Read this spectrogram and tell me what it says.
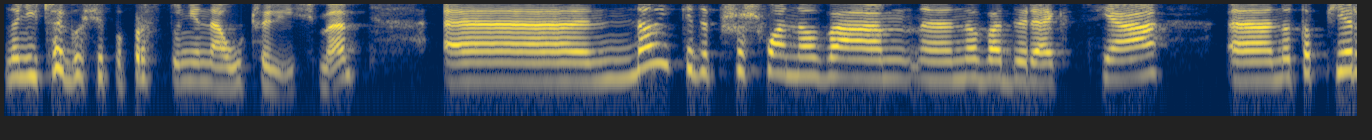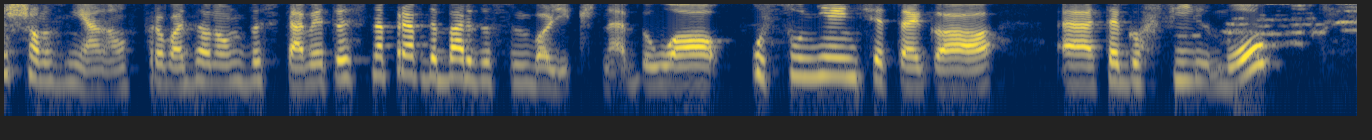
no niczego się po prostu nie nauczyliśmy. E, no i kiedy przyszła nowa, nowa dyrekcja, no to pierwszą zmianą wprowadzoną w wystawie, to jest naprawdę bardzo symboliczne, było usunięcie tego, tego filmu E,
